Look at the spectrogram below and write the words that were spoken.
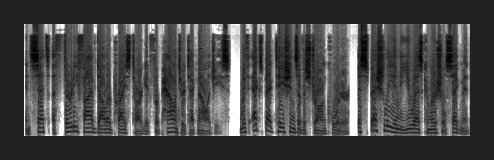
and sets a $35 price target for Palantir Technologies. With expectations of a strong quarter, especially in the U.S. commercial segment,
